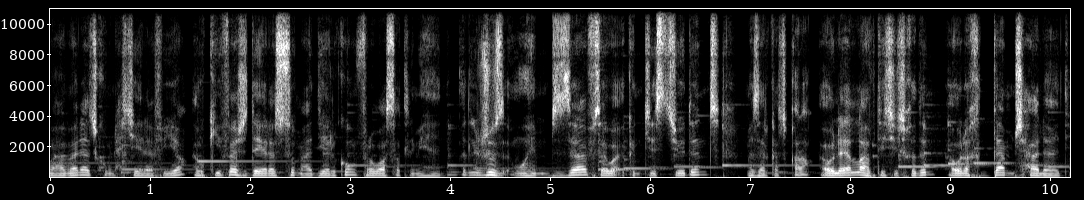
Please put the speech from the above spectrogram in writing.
معاملاتكم الاحترافية أو كيفاش دايرة السمعة ديالكم في الوسط المهني. هذا الجزء مهم بزاف سواء كنتي student مازال كتقرأ أو لا يلاه بديتي تخدم أو لا خدام بشحال هادي.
